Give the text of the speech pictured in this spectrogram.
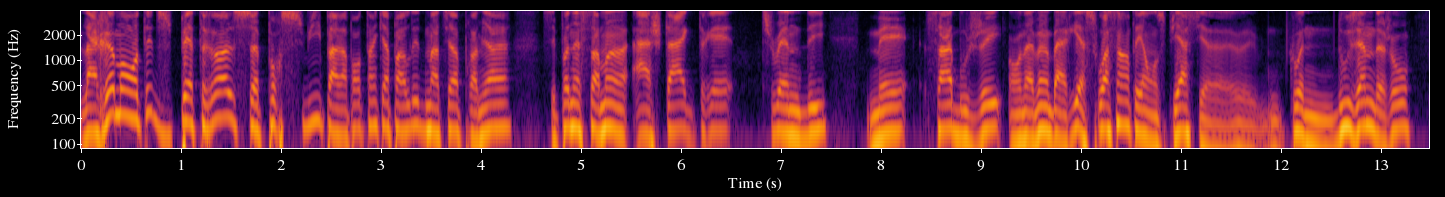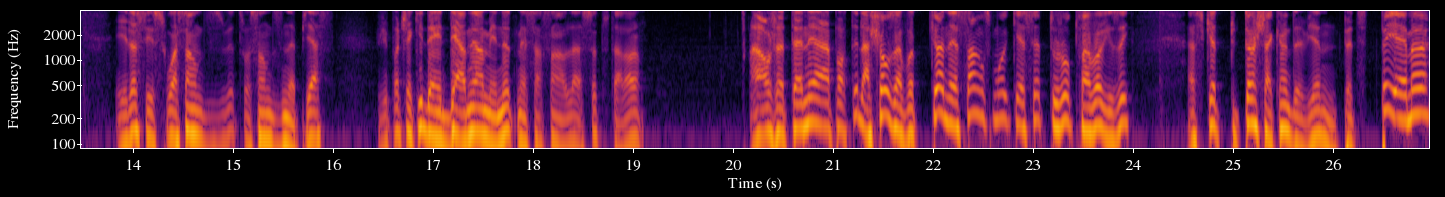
la remontée du pétrole se poursuit par rapport, tant qu'à parler de matières premières, c'est pas nécessairement un hashtag très trendy, mais ça a bougé. On avait un baril à 71 pièces il y a quoi, une douzaine de jours. Et là, c'est 78, 79 pièces. J'ai pas checké dans les dernières minutes, mais ça ressemblait à ça tout à l'heure. Alors, je tenais à apporter la chose à votre connaissance, moi qui essaie toujours de favoriser à ce que tout un chacun devienne une petite PME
